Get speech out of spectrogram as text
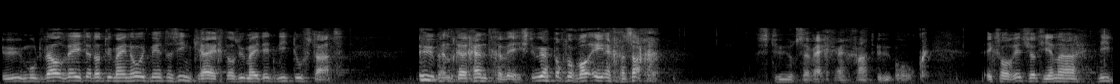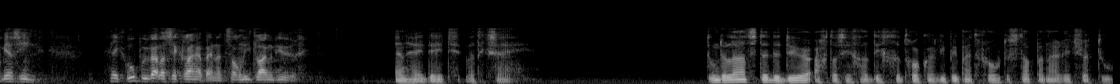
U moet wel weten dat u mij nooit meer te zien krijgt als u mij dit niet toestaat. U bent regent geweest. U hebt toch nog wel enig gezag. Stuur ze weg en gaat u ook. Ik zal Richard hierna niet meer zien. Ik roep u wel als ik klaar ben. Het zal niet lang duren. En hij deed wat ik zei. Toen de laatste de deur achter zich had dichtgetrokken... liep ik met grote stappen naar Richard toe...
